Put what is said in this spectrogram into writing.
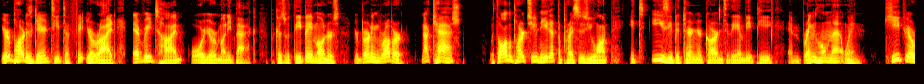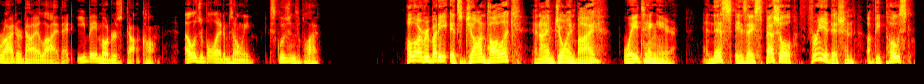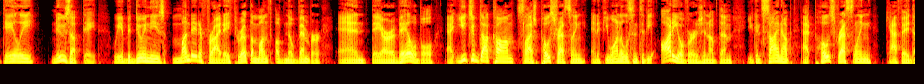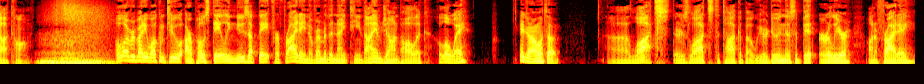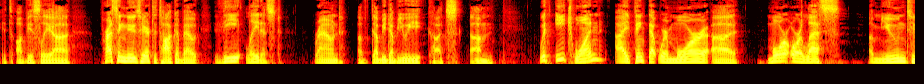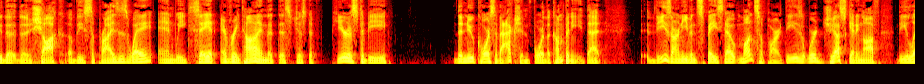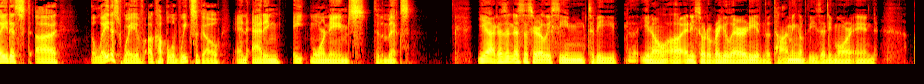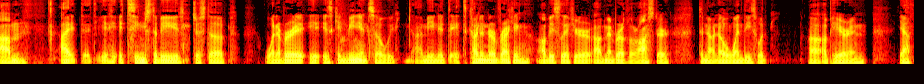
your part is guaranteed to fit your ride every time or your money back. Because with eBay Motors, you're burning rubber, not cash. With all the parts you need at the prices you want, it's easy to turn your car into the MVP and bring home that win. Keep your ride or die alive at ebaymotors.com. Eligible items only, exclusions apply. Hello, everybody. It's John Pollock, and I am joined by Wai Ting here. And this is a special free edition of the Post Daily News Update. We have been doing these Monday to Friday throughout the month of November, and they are available at youtube.com slash postwrestling. And if you want to listen to the audio version of them, you can sign up at postwrestlingcafe.com. Hello, everybody. Welcome to our post daily news update for Friday, November the 19th. I am John Pollock. Hello, Wai. Hey, John, what's up? Uh, lots. There's lots to talk about. We were doing this a bit earlier on a Friday. It's obviously uh, pressing news here to talk about the latest round of WWE cuts. Um, with each one, I think that we're more, uh, more or less immune to the the shock of these surprises way, and we say it every time that this just appears to be the new course of action for the company. That these aren't even spaced out months apart. These we're just getting off the latest uh, the latest wave a couple of weeks ago and adding eight more names to the mix. Yeah, it doesn't necessarily seem to be, you know, uh, any sort of regularity in the timing of these anymore, and um, I it, it seems to be just a whatever is convenient. So, we, I mean, it, it's kind of nerve wracking, obviously, if you're a member of the roster, to not know when these would uh, appear, and yeah,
